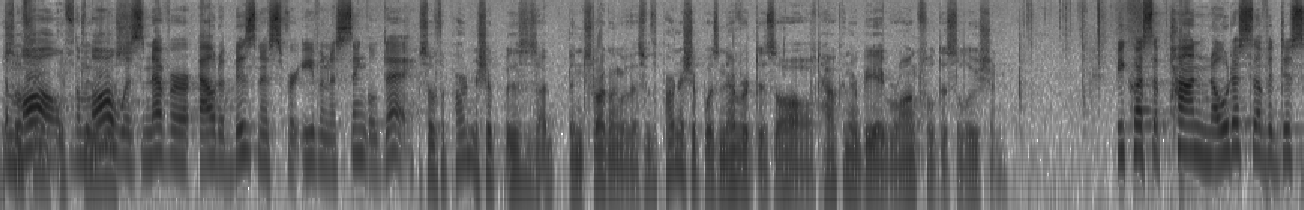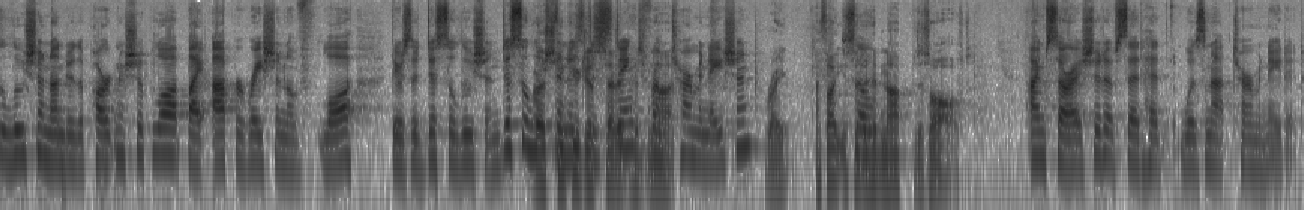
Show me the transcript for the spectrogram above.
The so mall, the mall was- was never out of business for even a single day. So if the partnership, this is, I've been struggling with this, if the partnership was never dissolved, how can there be a wrongful dissolution? Because upon notice of a dissolution under the partnership law, by operation of law, there's a dissolution. Dissolution is distinct from not- termination. Right? I thought you said it had not dissolved. I'm sorry, I should have said had, was not terminated.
